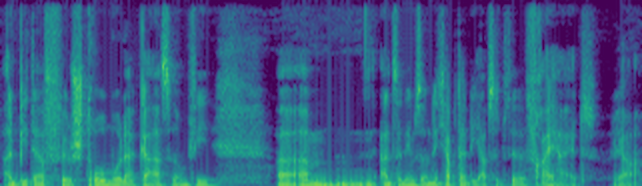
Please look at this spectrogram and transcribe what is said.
Anbieter für Strom oder Gas irgendwie äh, ähm, anzunehmen, sondern ich habe da die absolute Freiheit. Ja,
